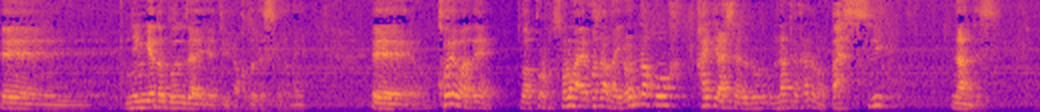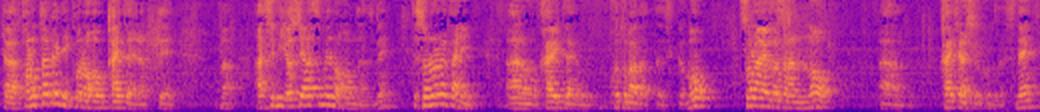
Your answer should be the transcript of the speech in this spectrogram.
えー、人間の分際でというようなことですけどね、えー、これはね、まあ、このその綾子さんがいろんな本を書いてらっしゃる中からの抜粋なんです。だからこのためにこの本を書いたんじゃなくて、まあ、集め寄せ集めの本なんですね。でその中にあの書いてある言葉だったんですけどもその綾子さんのあ書いてらっしゃることですね。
